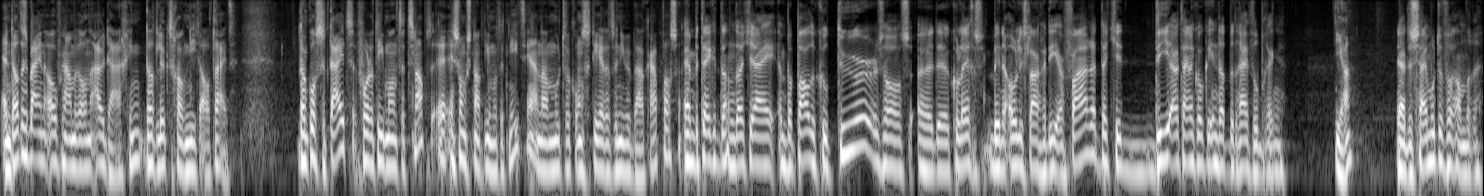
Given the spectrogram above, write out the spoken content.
en dat is bij een overname wel een uitdaging. Dat lukt gewoon niet altijd. Dan kost het tijd voordat iemand het snapt. Eh, en soms snapt iemand het niet. Ja, en dan moeten we constateren dat we niet meer bij elkaar passen. En betekent dan dat jij een bepaalde cultuur, zoals uh, de collega's binnen Olieslager die ervaren, dat je die uiteindelijk ook in dat bedrijf wil brengen? Ja. Ja, dus zij moeten veranderen.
